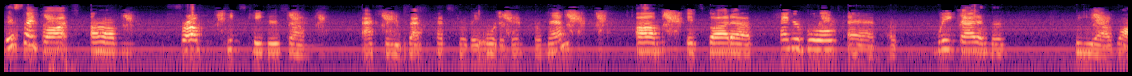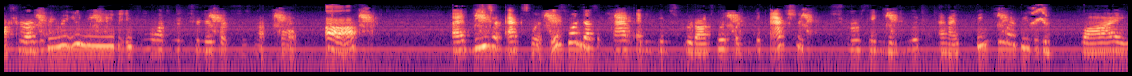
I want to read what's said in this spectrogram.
this I bought um, from King's Cages. Um, actually, the best pet store they ordered it from them. It's got a hanger bolt and a wing nut and the the uh, washer, everything that you need if you want to make sure your perch does not fall off. And these are excellent. This one doesn't have anything screwed onto it, but you can actually screw things into it. And I think you might be able to buy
